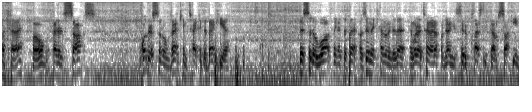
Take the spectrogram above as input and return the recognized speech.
Okay, well, as it sucks, put this little vacuum tank at the back here this sort of white thing at the back, I was in the camera into that, and when I turn it up and down, you see the plastic gum suck in.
